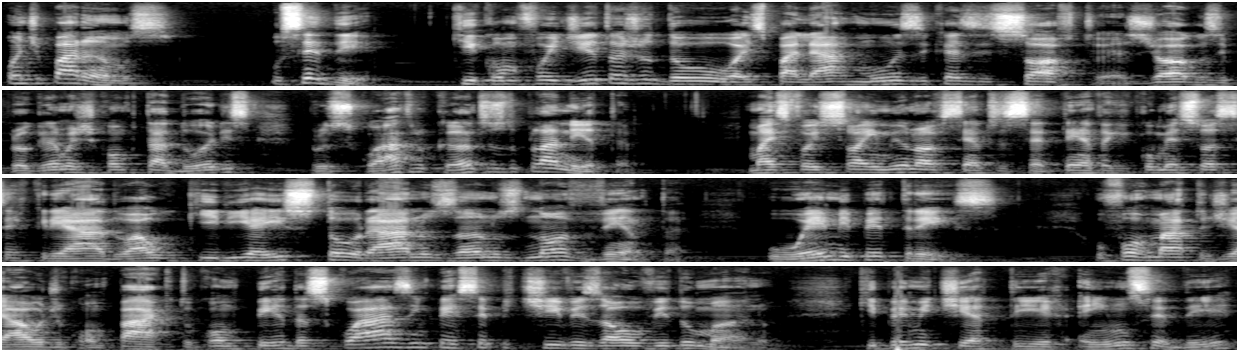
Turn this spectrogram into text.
onde paramos: o CD, que, como foi dito, ajudou a espalhar músicas e softwares, jogos e programas de computadores para os quatro cantos do planeta. Mas foi só em 1970 que começou a ser criado algo que iria estourar nos anos 90, o MP3 o formato de áudio compacto com perdas quase imperceptíveis ao ouvido humano, que permitia ter em um CD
